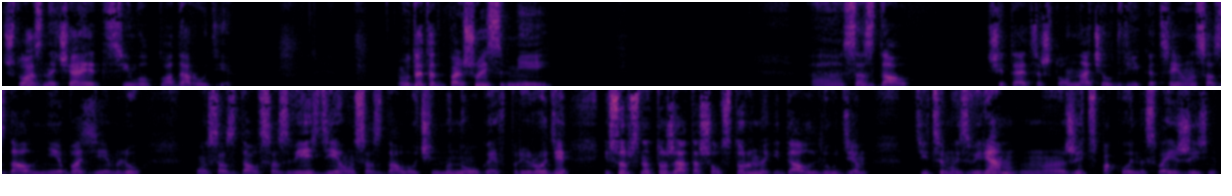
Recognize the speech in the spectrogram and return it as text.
Что означает символ плодородия? Вот этот большой змей э, создал, считается, что он начал двигаться, и он создал небо, землю, он создал созвездие, он создал очень многое в природе. И, собственно, тоже отошел в сторону и дал людям, птицам и зверям жить спокойно своей жизнью.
